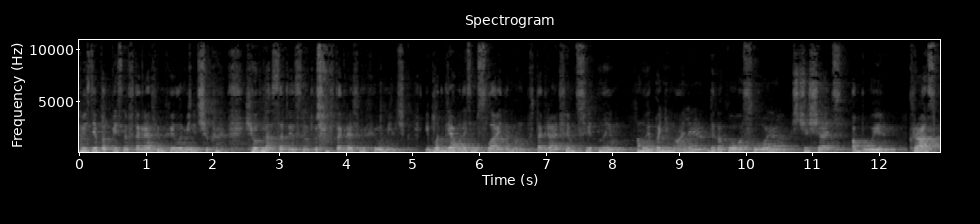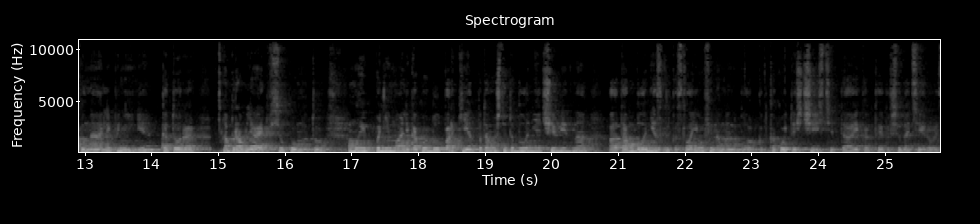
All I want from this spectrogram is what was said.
Везде подписаны фотографии Михаила Мельчика. И у нас, соответственно, тоже фотография Михаила Мельчика. И благодаря вот этим слайдовым фотографиям цветным мы понимали, до какого слоя счищать обои, краску на лепнине, которая обрамляет всю комнату. Мы понимали, какой был паркет, потому что это было не очевидно. А там было несколько слоев, и нам надо было какой-то счистить, да, и как-то это все датировать.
